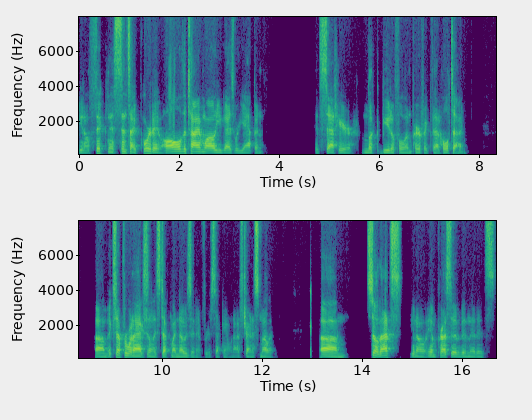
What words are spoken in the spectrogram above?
you know thickness since I poured it all the time while you guys were yapping. It sat here, looked beautiful and perfect that whole time um, except for when I accidentally stuck my nose in it for a second when I was trying to smell it. Um, so that's you know impressive in that it's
